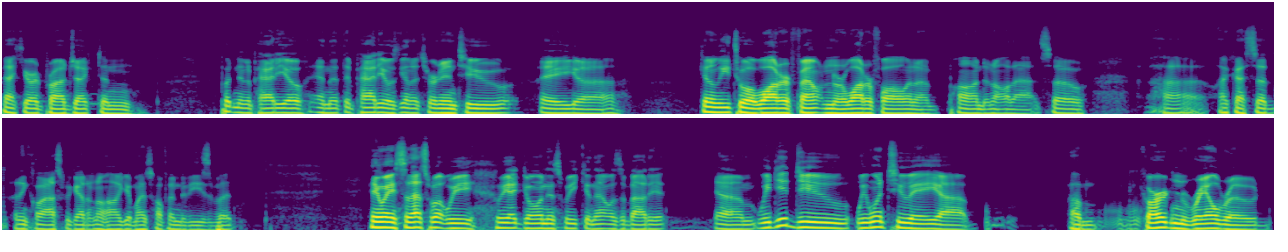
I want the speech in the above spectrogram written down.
backyard project and putting in a patio, and that the patio is going to turn into a uh, going to lead to a water fountain or waterfall and a pond and all that. So, uh, like I said, I think last week I don't know how I get myself into these, but anyway, so that's what we we had going this week, and that was about it. Um, we did do. We went to a uh, um, garden railroad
